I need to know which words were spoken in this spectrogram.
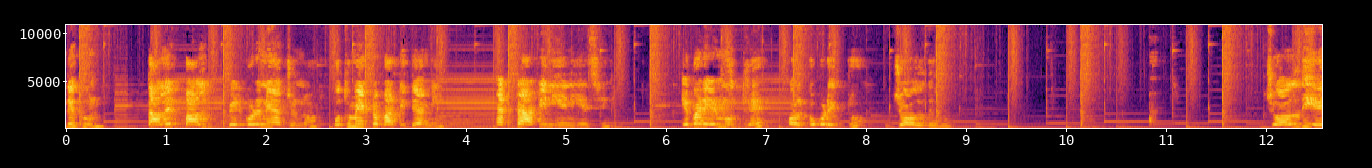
দেখুন, তালের পাল বের করে নেওয়ার জন্য প্রথমে একটা বাটিতে আমি একটা আটি নিয়ে নিয়েছি। এবার এর মধ্যে অল্প করে একটু জল দেবো। জল দিয়ে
